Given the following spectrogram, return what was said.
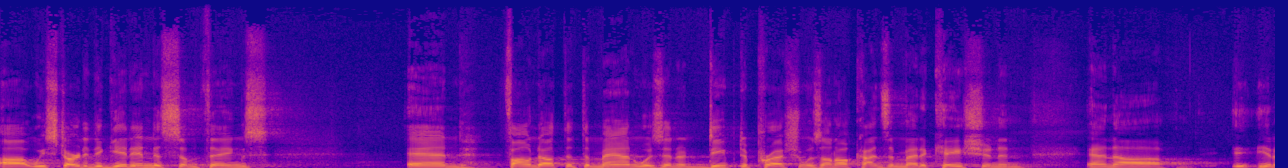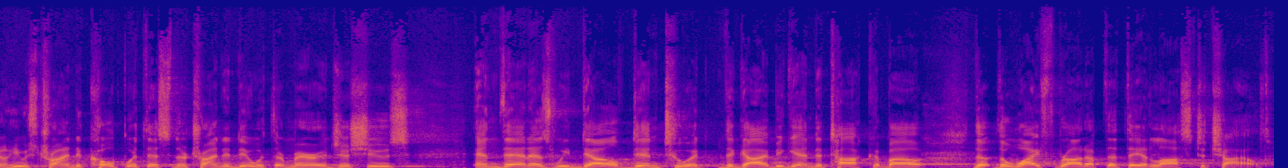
uh, we started to get into some things and found out that the man was in a deep depression, was on all kinds of medication, and and, uh, you know, he was trying to cope with this and they're trying to deal with their marriage issues. And then as we delved into it, the guy began to talk about, the, the wife brought up that they had lost a child.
